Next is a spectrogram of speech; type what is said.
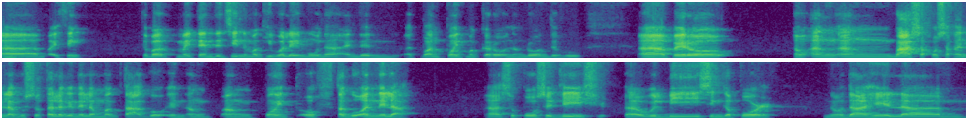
Um, I think 'di ba may tendency na maghiwalay muna and then at one point magkaroon ng rendezvous. Ah, pero ang, ang ang basa ko sa kanila gusto talaga nilang magtago. And ang ang point of taguan nila uh, supposedly uh, will be Singapore no? Dahil um,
